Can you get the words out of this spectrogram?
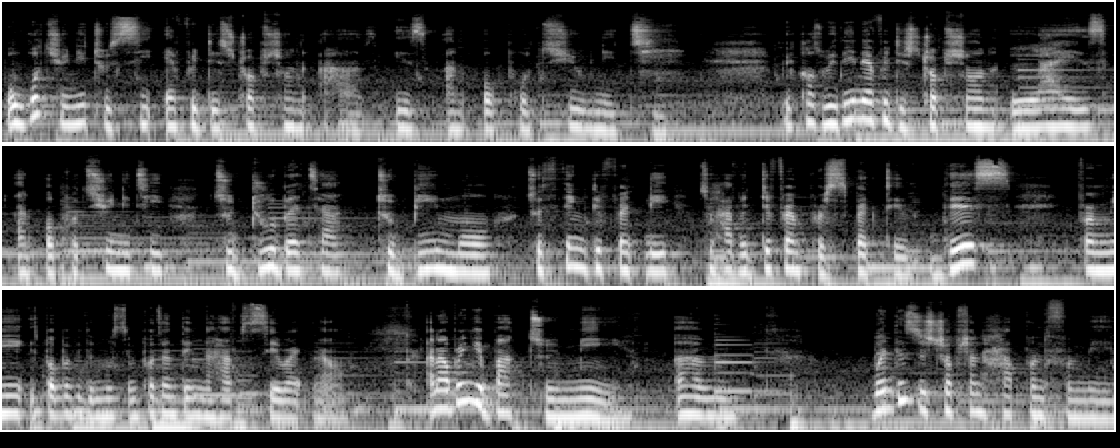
but what you need to see every disruption as is an opportunity because within every disruption lies an opportunity to do better, to be more, to think differently, to have a different perspective. This for me is probably the most important thing I have to say right now. And I'll bring it back to me. Um, when this disruption happened for me,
